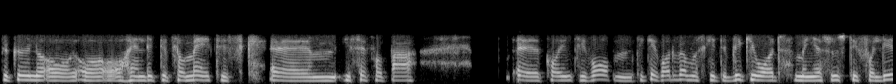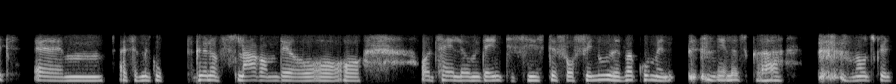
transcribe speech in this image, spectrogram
begynde at, at, at handle diplomatisk, uh, i stedet for bare uh, gå ind til våben. Det kan godt være, måske det bliver gjort, men jeg synes, det er for lidt. Um, altså, man kunne begynde at snakke om det og, og, og, og tale om det indtil sidste, for at finde ud af, hvad kunne man ellers gøre. Undskyld.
